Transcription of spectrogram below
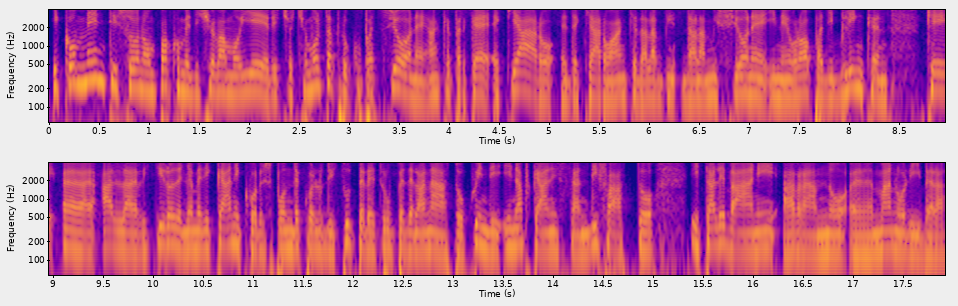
I commenti sono un po' come dicevamo ieri, cioè c'è molta preoccupazione, anche perché è chiaro, ed è chiaro anche dalla, dalla missione in Europa di Blinken, che eh, al ritiro degli americani corrisponde quello di tutte le truppe della Nato, quindi in Afghanistan di fatto i talebani avranno eh, mano libera.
